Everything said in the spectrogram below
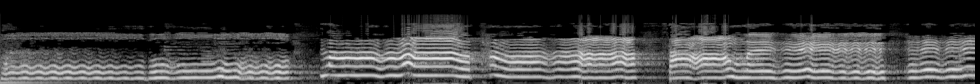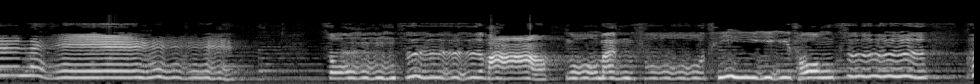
大步拉他上楼来，从此往我们夫妻从此可。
